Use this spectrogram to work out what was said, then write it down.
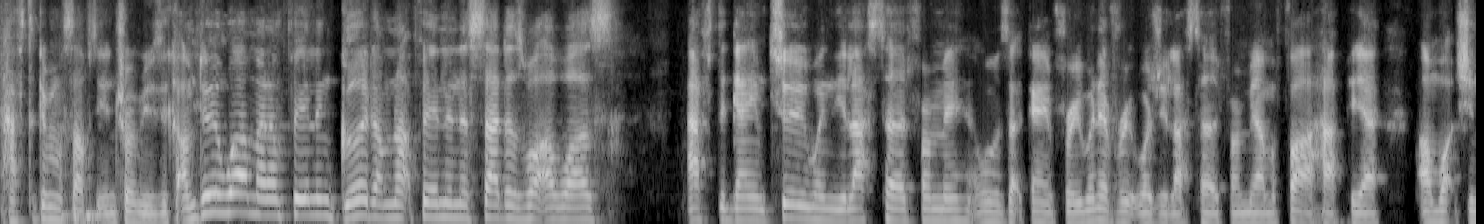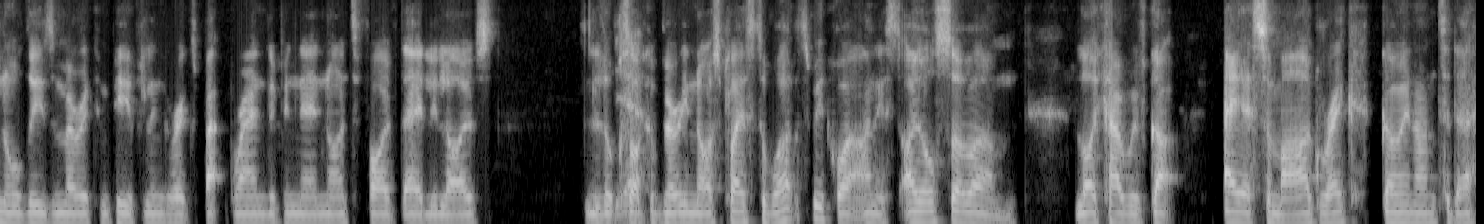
I have to give myself the intro music. I'm doing well, man. I'm feeling good. I'm not feeling as sad as what I was after game two when you last heard from me, or was that game three? Whenever it was you last heard from me, I'm far happier. I'm watching all these American people in Greg's background living their nine to five daily lives. It looks yeah. like a very nice place to work, to be quite honest. I also um like how we've got ASMR Greg going on today.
